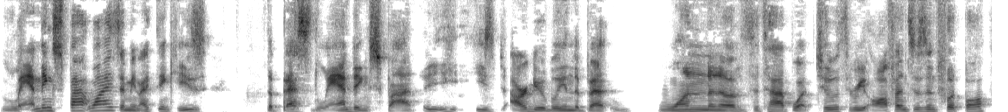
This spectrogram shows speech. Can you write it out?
landing spot wise, I mean, I think he's the best landing spot. He, he's arguably in the best one of the top what two three offenses in football.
